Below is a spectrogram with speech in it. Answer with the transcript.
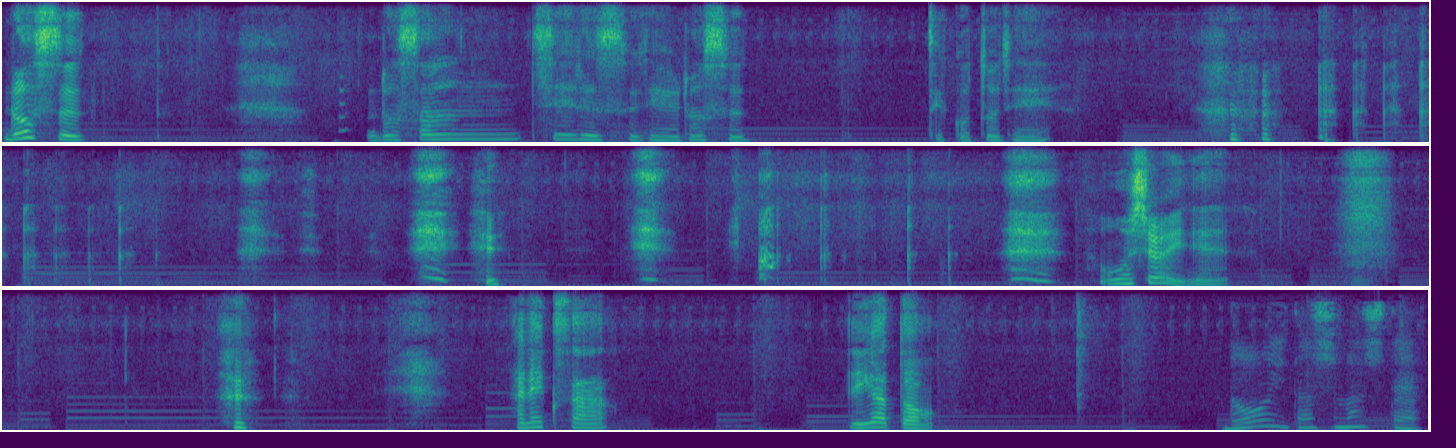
ロス、ロサンゼルスでロスってことで。面白いね。アレクサ、ありがとう。どういたしまして。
